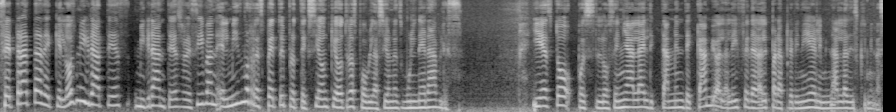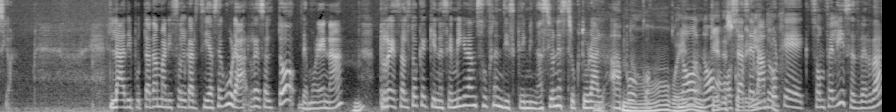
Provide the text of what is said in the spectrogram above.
Se trata de que los migrantes, migrantes reciban el mismo respeto y protección que otras poblaciones vulnerables. Y esto pues lo señala el dictamen de cambio a la ley federal para prevenir y eliminar la discriminación. La diputada Marisol García Segura resaltó, de Morena, resaltó que quienes emigran sufren discriminación estructural. ¿A poco? No, bueno, no, no. o sea, se van porque son felices, ¿verdad?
